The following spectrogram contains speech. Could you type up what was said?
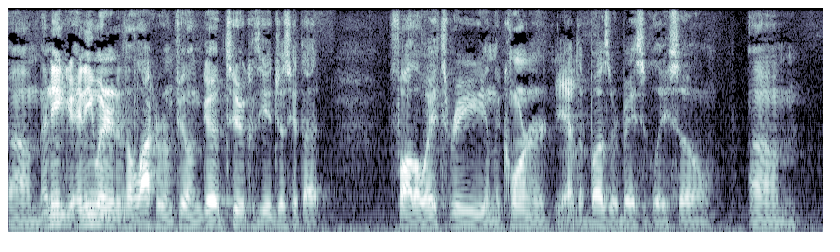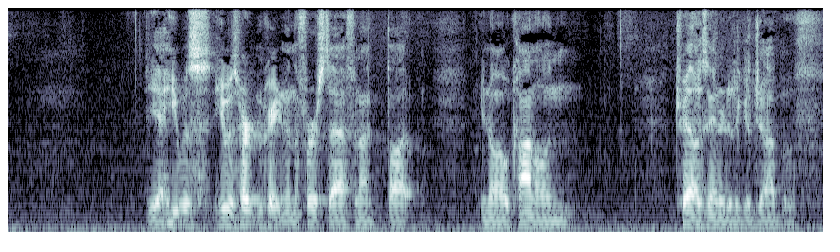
Um, and he and he went into the locker room feeling good too because he had just hit that fall away three in the corner Yeah. at the buzzer basically. So, um, yeah, he was he was hurting Creighton in the first half, and I thought, you know, O'Connell and Trey Alexander did a good job of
